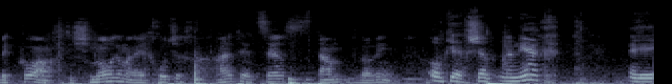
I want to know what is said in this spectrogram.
בכוח, תשמור גם על האיכות שלך, אל תייצר סתם דברים. אוקיי, okay, עכשיו נניח... אה,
